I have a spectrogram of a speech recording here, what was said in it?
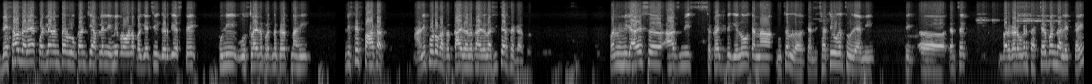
बेसावत झाले पडल्यानंतर लोकांची आपल्या नेहमीप्रमाणे बघ्याची गर्दी असते. कुणी उचलायचा प्रयत्न करत नाही. नुसतेच पाहतात. आणि फोटो काढतात काय झालं काय झालं अशी चर्चा करतात. पण मी ज्यावेळेस आज मी सकाळी तिथे गेलो त्यांना उचललं त्यांची छाती वगैरे चोळली आम्ही. ते त्यांचे त्यांचं बरगाड वगैरे फ्रॅक्चर पण झालेत काही.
